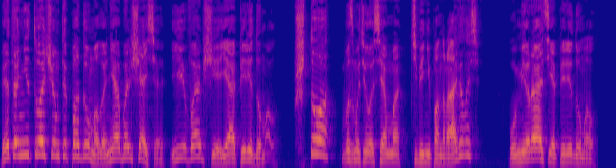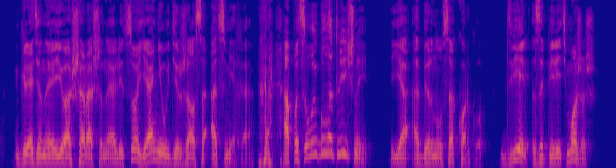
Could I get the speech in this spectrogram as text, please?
«Это не то, о чем ты подумала, не обольщайся. И вообще, я передумал. «Что?» — возмутилась Эмма. «Тебе не понравилось?» «Умирать я передумал». Глядя на ее ошарашенное лицо, я не удержался от смеха. «А поцелуй был отличный!» Я обернулся к Корку. «Дверь запереть можешь?»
